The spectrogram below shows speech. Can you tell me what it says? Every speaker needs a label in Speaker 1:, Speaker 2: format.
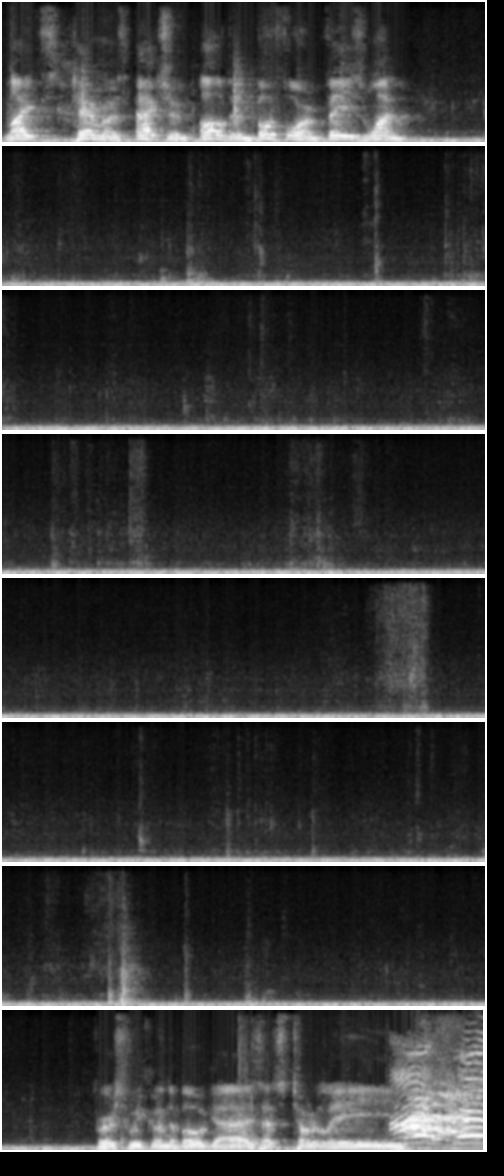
Speaker 1: Lights, cameras, action, Alden, both form, phase one. First week on the boat, guys. That's totally...
Speaker 2: Awesome.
